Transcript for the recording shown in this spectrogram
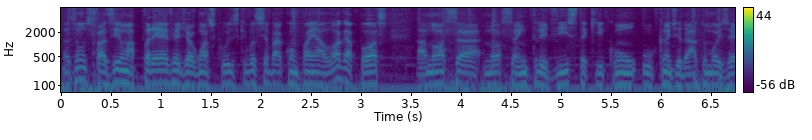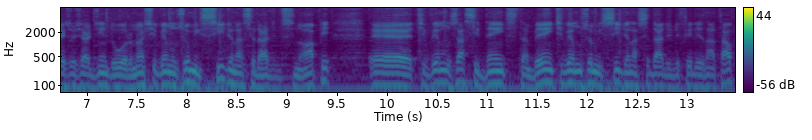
nós vamos fazer uma prévia de algumas coisas que você vai acompanhar logo após a nossa, nossa entrevista aqui com o candidato Moisés do Jardim Douro. Nós tivemos homicídio na cidade de Sinop, eh, tivemos acidentes também, tivemos homicídio na cidade de Feliz Natal,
